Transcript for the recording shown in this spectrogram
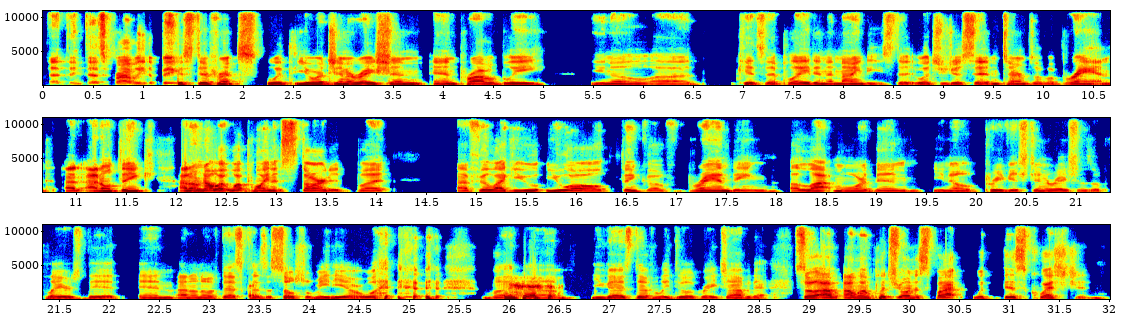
I think that's probably the biggest difference with your generation and probably, you know, uh, kids that played in the 90s, that what you just said in terms of a brand. I, I don't think, I don't know at what point it started, but I feel like you you all think of branding a lot more than you know previous generations of players did, and I don't know if that's because of social media or what, but um, you guys definitely do a great job of that. So I'm, I'm going to put you on the spot with this question:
